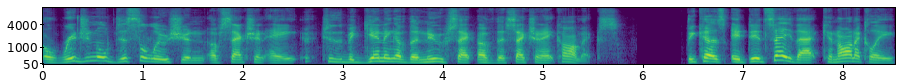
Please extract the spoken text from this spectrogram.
original dissolution of Section Eight to the beginning of the new sec of the Section Eight comics, because it did say that canonically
